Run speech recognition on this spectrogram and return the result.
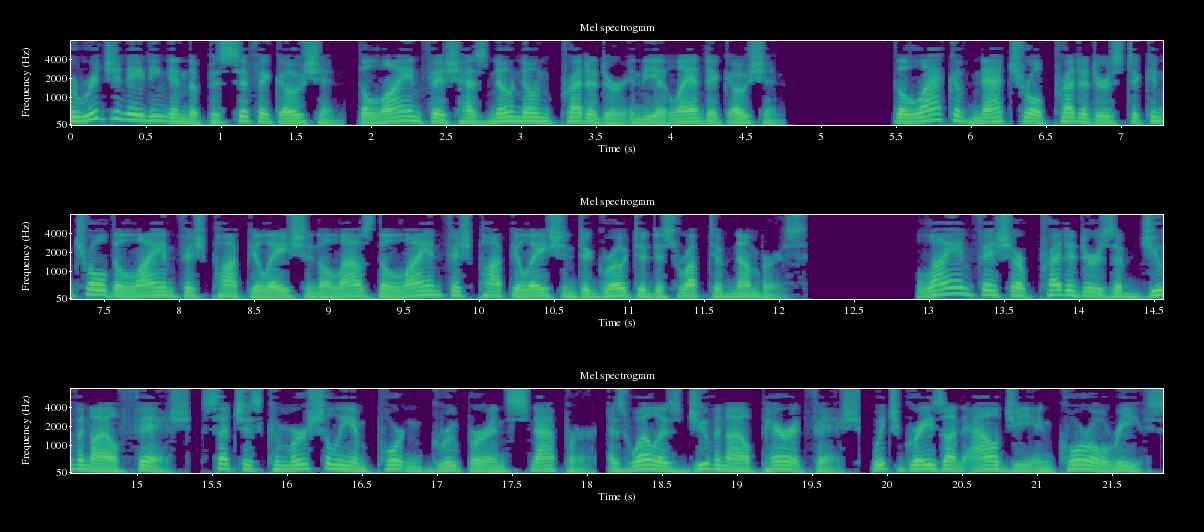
Originating in the Pacific Ocean, the lionfish has no known predator in the Atlantic Ocean. The lack of natural predators to control the lionfish population allows the lionfish population to grow to disruptive numbers. Lionfish are predators of juvenile fish, such as commercially important grouper and snapper, as well as juvenile parrotfish, which graze on algae in coral reefs,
